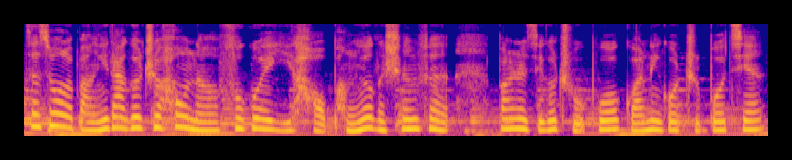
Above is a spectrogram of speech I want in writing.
在做了榜一大哥之后呢，富贵以好朋友的身份帮着几个主播管理过直播间。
